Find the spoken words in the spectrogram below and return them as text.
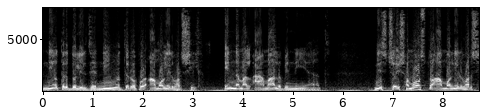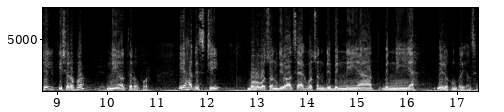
নিয়তের দলিল যে নিয়তের ওপর আমল নির্ভরশীল। ইন্নামাল আমাল নিশ্চয়ই সমস্ত আমল নির্ভরশীল কিসের ওপর? নিয়তের ওপর। এই হাদিসটি বহু বচন দিয়ে আছে, এক বচন দিয়ে, বিনিয়াত, বিনিয়াহ। দুই রকম করে আছে।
